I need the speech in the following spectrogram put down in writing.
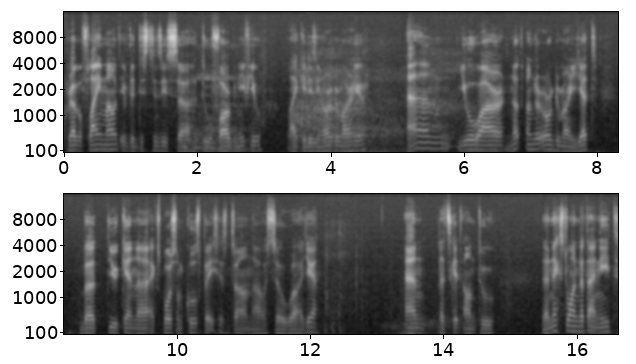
grab a flying mount if the distance is too far beneath you like it is in Orgrimmar here. And you are not under Orgrimmar yet but you can uh, explore some cool spaces now. So uh, yeah. And let's get on to the next one that I need.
